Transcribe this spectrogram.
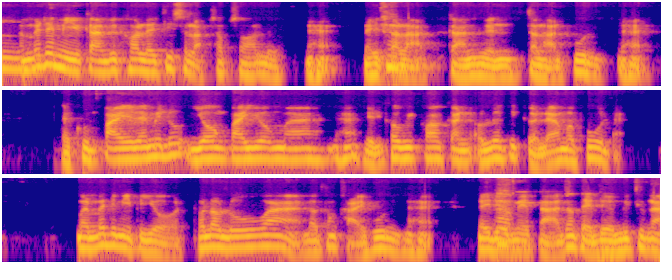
มมันไม่ได้มีการวิเคราะห์อะไรที่สลับซับซ้อนเลยนะฮะในครับตลาดการเงินตลาดหุ้นนะฮะแต่คุณไปแล้วไม่รู้โยงไปโยงมานะฮะเห็นเขาวิเคราะห์กันเอาเรื่องที่เกิดแล้วมาพูดอะมันไม่ได้มีประโยชน์ เพราะเรารู้ว่าเราต้องขายหุ้นนะฮะในเดือนเมษาตั้งแต่เดือนมิถุนา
